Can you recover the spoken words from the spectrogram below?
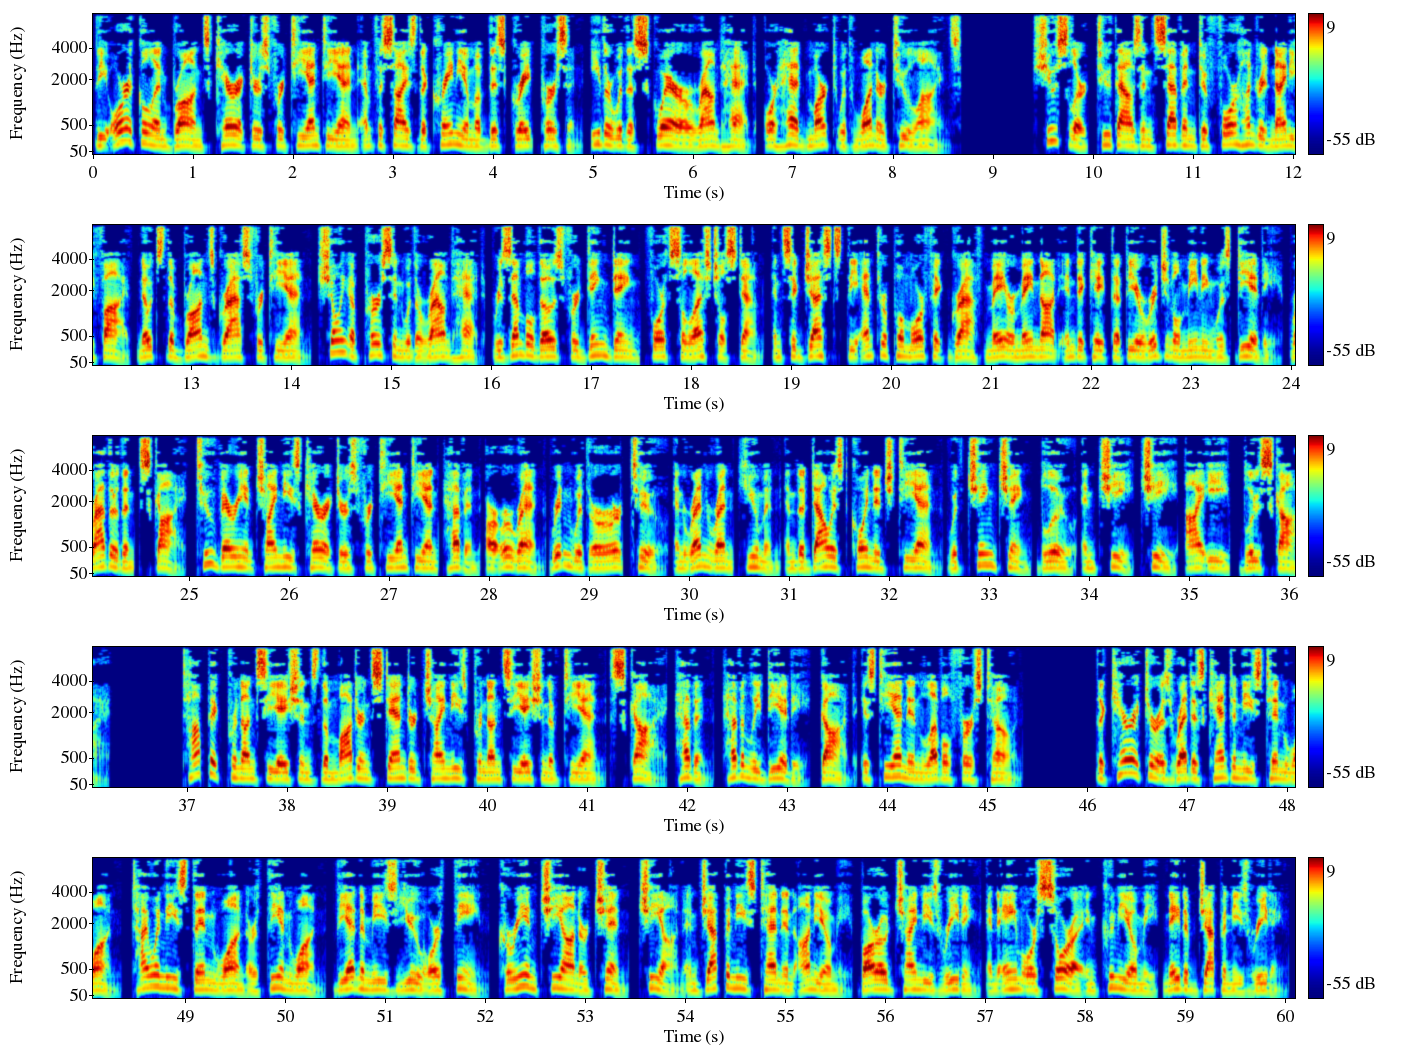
The oracle and bronze characters for Tian emphasize the cranium of this great person, either with a square or round head, or head marked with one or two lines. Schuessler 2007 notes the bronze graphs for Tian, showing a person with a round head, resemble those for Ding Ding fourth celestial stem, and suggests the anthropomorphic graph may or may not indicate that the original meaning was deity, rather than sky. Two variant Chinese characters for Tian Tian heaven are Er Ren written with Er Er two and Ren Ren human and the Taoist coinage Tian with Qing Qing blue and Qi Qi, i.e., blue sky. Topic pronunciations The modern standard Chinese pronunciation of Tian sky, heaven, heavenly deity, God is Tian in level first tone. The character is read as Cantonese Tin 1, Taiwanese Thin 1 or Thien 1, Vietnamese U or Thien, Korean Chian or Chin, Chian and Japanese Ten in Onyomi borrowed Chinese reading and Aim or Sora in Kun'yomi native Japanese reading.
